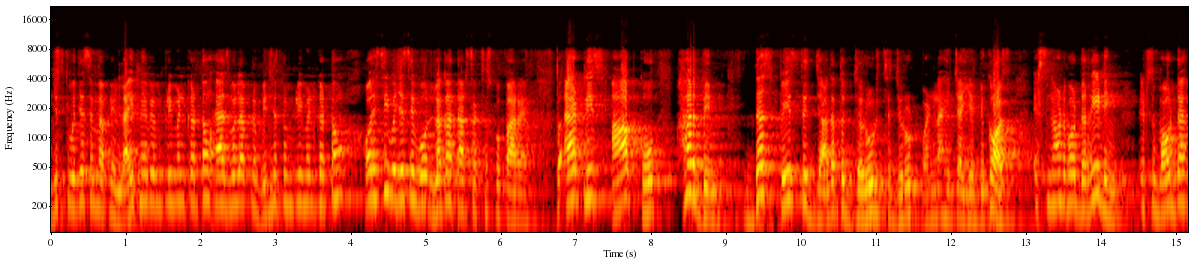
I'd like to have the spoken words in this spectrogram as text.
जिसकी वजह से मैं अपनी लाइफ में भी इंप्लीमेंट करता हूँ एज वेल अपने बिज़नेस में इंप्लीमेंट करता हूँ और इसी वजह से वो लगातार सक्सेस को पा रहे हैं। तो एटलीस्ट आपको हर दिन 10 पेज से ज़्यादा तो ज़रूर से ज़रूर पढ़ना ही चाहिए because it's not about the reading it's about the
